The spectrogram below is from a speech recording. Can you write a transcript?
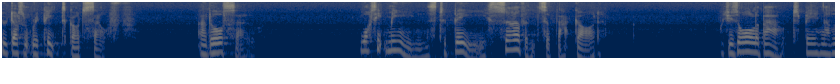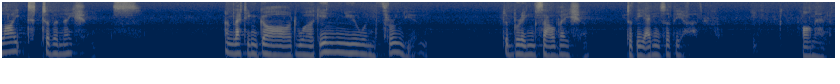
who doesn't repeat God's self, and also what it means to be servants of that God, which is all about being a light to the nations and letting God work in you and through you to bring salvation to the ends of the earth. Amen.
